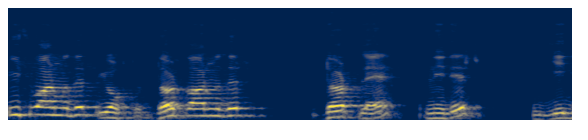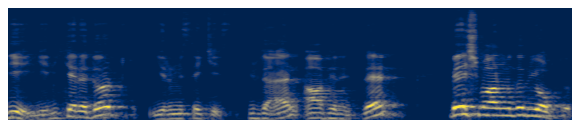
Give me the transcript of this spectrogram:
3 var mıdır? Yoktur. 4 var mıdır? 4 ile nedir? 7. 7 kere 4 28. Güzel. Aferin size. 5 var mıdır? Yoktur.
